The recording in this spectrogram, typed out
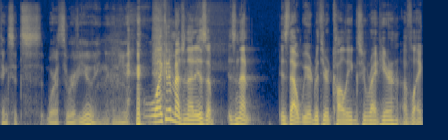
thinks it's worth reviewing, and you, well, I can imagine that is a isn't that is that weird with your colleagues who write here of like,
